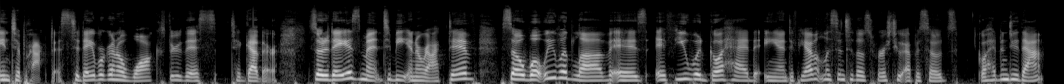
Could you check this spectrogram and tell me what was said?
into practice. Today, we're going to walk through this together. So, today is meant to be interactive. So, what we would love is if you would go ahead and if you haven't listened to those first two episodes, go ahead and do that.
